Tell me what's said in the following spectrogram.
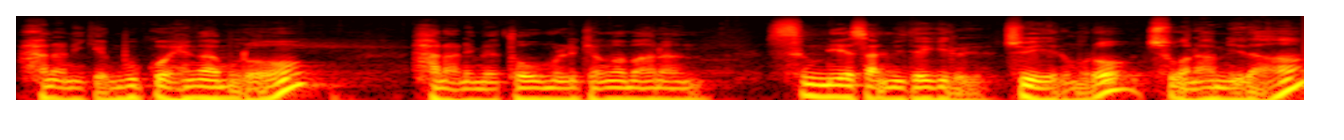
하나님께 묻고 행함으로 하나님의 도움을 경험하는 승리의 삶이 되기를 주의 이름으로 축원합니다.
